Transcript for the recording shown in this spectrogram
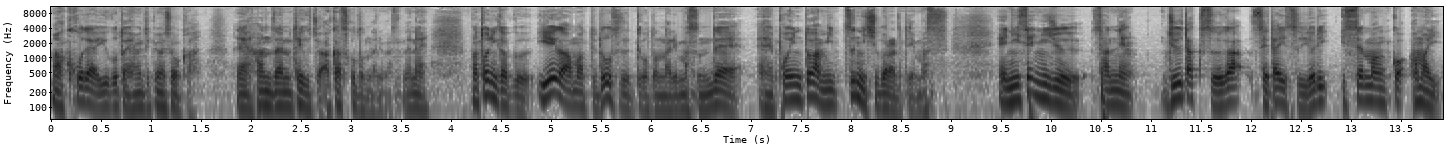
まあ、ここでは言うことはやめておきましょうか。ね、犯罪の手口を明かすことになりますんでね。まあ、とにかく、家が余ってどうするってことになりますんで、えー、ポイントは3つに絞られています。えー、2023年、住宅数が世帯数より1000万戸余り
